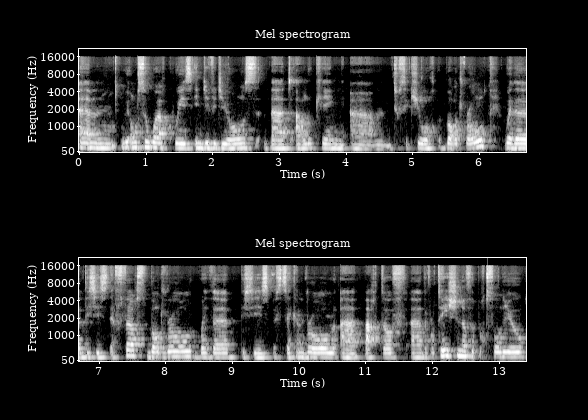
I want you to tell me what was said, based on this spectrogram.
Um, we also work with individuals that are looking um, to secure a board role, whether this is their first board role, whether this is a second role, uh, part of uh, the rotation of a portfolio,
